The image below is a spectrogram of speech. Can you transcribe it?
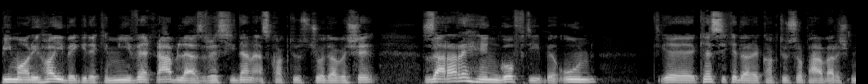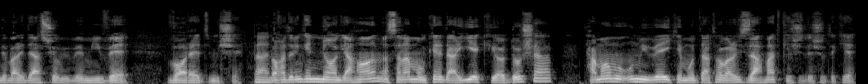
بیماری هایی بگیره که میوه قبل از رسیدن از کاکتوس جدا بشه ضرر هنگفتی به اون کسی که داره کاکتوس رو پرورش میده برای دستیابی به میوه وارد میشه بله. بخاطر اینکه ناگهان مثلا ممکنه در یک یا دو شب تمام اون میوه‌ای که مدتها براش زحمت کشیده شده که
